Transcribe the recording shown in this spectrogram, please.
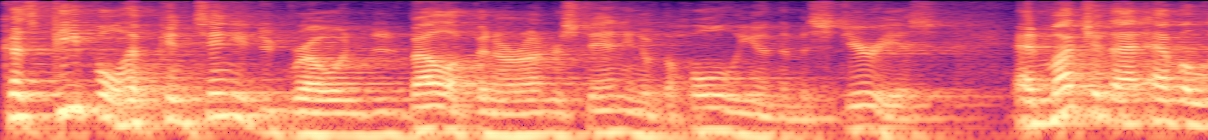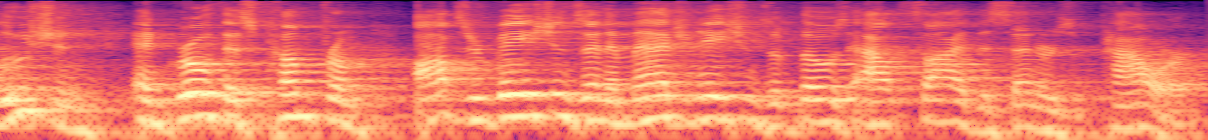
Because people have continued to grow and develop in our understanding of the holy and the mysterious. And much of that evolution and growth has come from observations and imaginations of those outside the centers of power.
